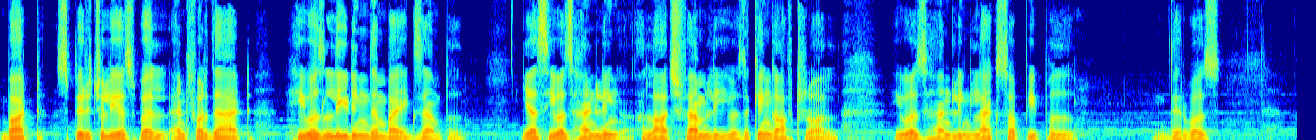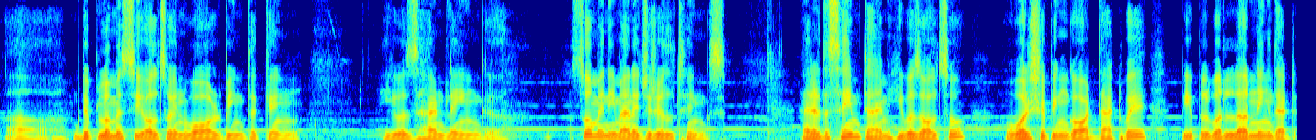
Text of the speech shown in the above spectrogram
but spiritually as well, and for that, he was leading them by example yes he was handling a large family. He was the king after all. He was handling lakhs of people. There was uh, diplomacy also involved being the king. He was handling uh, so many managerial things. And at the same time he was also worshipping god. That way people were learning that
